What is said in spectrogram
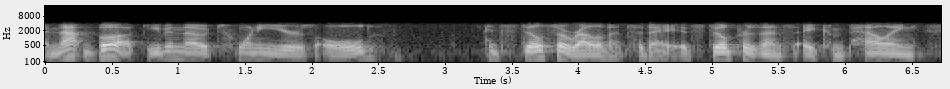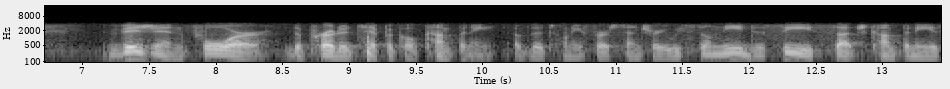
And that book, even though 20 years old, it's still so relevant today. It still presents a compelling vision for the prototypical company of the 21st century. We still need to see such companies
